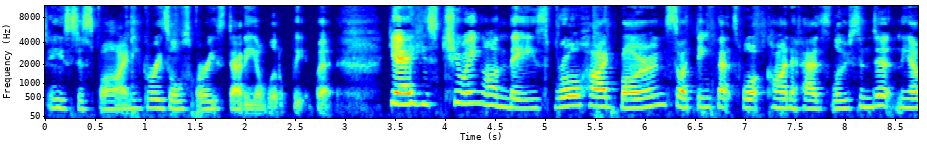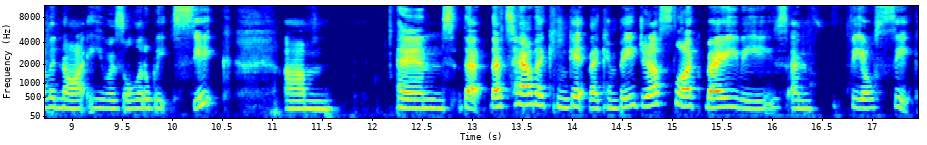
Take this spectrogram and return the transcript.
he's just fine. He grizzles for his daddy a little bit, but yeah, he's chewing on these rawhide bones, so I think that's what kind of has loosened it. And the other night he was a little bit sick, um, and that that's how they can get. They can be just like babies and feel sick.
